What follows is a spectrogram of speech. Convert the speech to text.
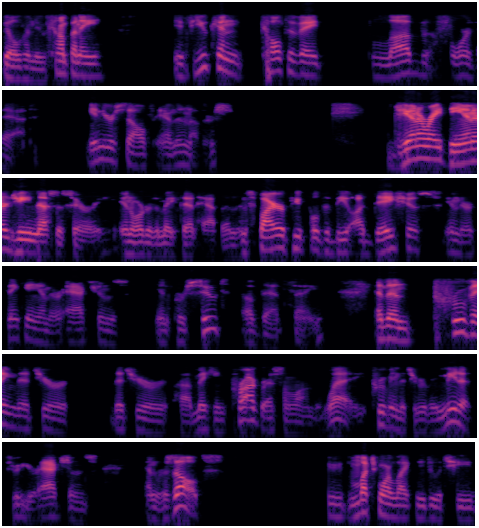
build a new company. If you can cultivate love for that in yourself and in others, generate the energy necessary in order to make that happen, inspire people to be audacious in their thinking and their actions in pursuit of that thing, and then proving that you're that you're uh, making progress along the way, proving that you really mean it through your actions and results, you're much more likely to achieve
